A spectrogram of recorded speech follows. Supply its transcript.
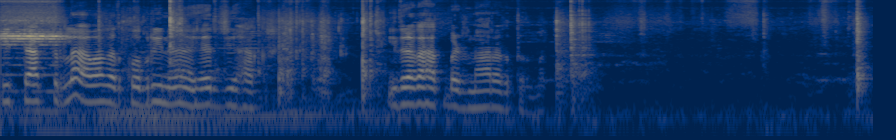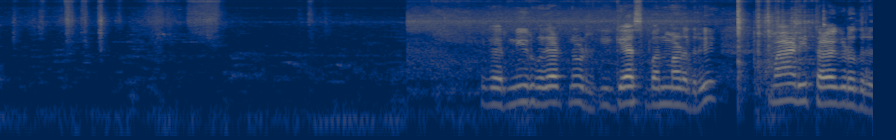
ಹಿಟ್ಟು ಹಾಕ್ತಿರಲ್ಲ ಅವಾಗ ಅದು ಕೊಬ್ಬರಿನ ಹೆಜ್ಜೆ ಹಾಕ್ರಿ. ಇದ್ರಾಗ ಹಾಕ್ಬೇಡ್ರಿ ನಾರಾಗುತ್ತದೆ ಮತ್ತೆ. ಈಗ ನೀರು ಹೊದಾಟ್ ನೋಡ್ರಿ, ಈ ಗ್ಯಾಸ್ ಬಂದ್ ಮಾಡಿದ್ರಿ, ಮಾಡಿ ತಳಗಿಡೋದ್ರಿ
